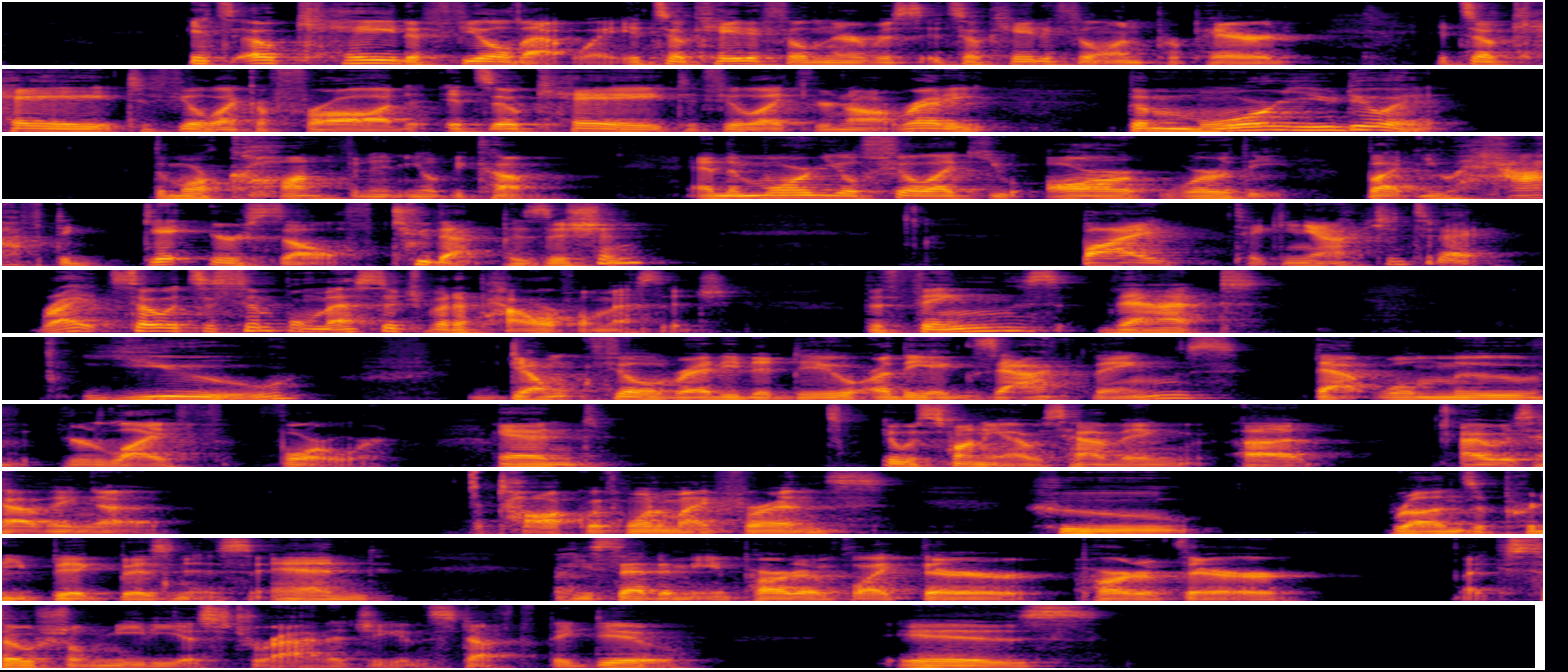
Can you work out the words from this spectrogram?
It's okay to feel that way. It's okay to feel nervous. It's okay to feel unprepared. It's okay to feel like a fraud. It's okay to feel like you're not ready. The more you do it, the more confident you'll become and the more you'll feel like you are worthy. But you have to get yourself to that position by taking action today, right? So it's a simple message, but a powerful message. The things that you don't feel ready to do are the exact things that will move your life forward. And it was funny. I was having, uh, I was having a, a talk with one of my friends who runs a pretty big business and he said to me part of like their part of their like social media strategy and stuff that they do is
